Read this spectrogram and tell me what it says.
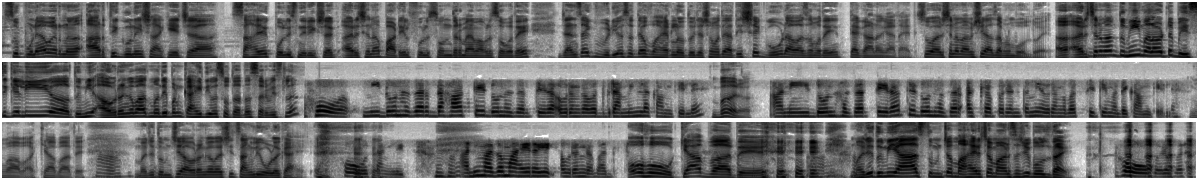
So पुण्यावरनं आर्थिक गुन्हे शाखेच्या सहाय्यक पोलीस निरीक्षक अर्चना पाटील फुलसुंदर मॅम आपल्यासोबत आहे ज्यांचा एक व्हिडिओ सध्या व्हायरल होतो ज्याच्यामध्ये अतिशय गोड आवाजामध्ये त्या गाणं गात आहेत. सो अर्चना मॅमशी आज आपण बोलतोय. अर्चना मॅम तुम्ही मला वाटतं बेसिकली तुम्ही औरंगाबादमध्ये पण काही दिवस होतात ना सर्व्हिसला हो मी दोन हजार दहा ते दोन हजार तेरा औरंगाबाद ग्रामीणला काम केलंय. बरं. आणि दोन हजार तेरा ते दोन हजार अठरा पर्यंत मी औरंगाबाद सिटीमध्ये काम केलंय. वा वा क्या बात आहे. म्हणजे तुमची औरंगाबादची चांगली ओळख आहे. हो चांगलीच. आणि माझं माहेर आहे औरंगाबाद. ओ हो क्या बात आहे. म्हणजे तुम्ही आज तुमच्या माहेरच्या माणसाशी बोलताय. हो बरोबर.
